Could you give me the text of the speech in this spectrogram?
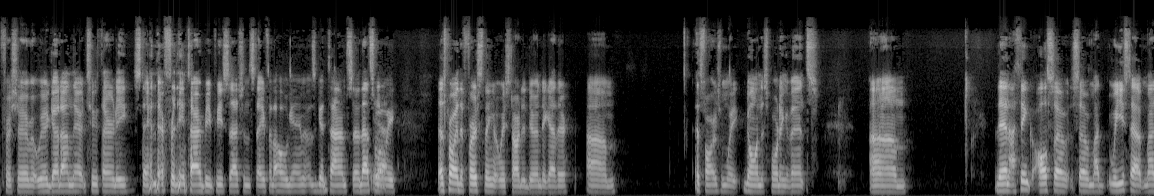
for sure. But we would go down there at two thirty, stand there for the entire BP session, stay for the whole game. It was a good time. So that's yeah. what we. That's probably the first thing that we started doing together. Um, as far as when we go into sporting events, Um, then I think also, so my we used to have my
